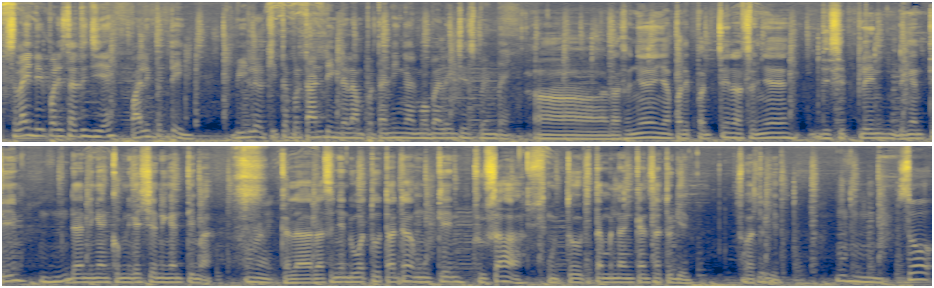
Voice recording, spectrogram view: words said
selain daripada strategi eh paling penting bila kita bertanding dalam pertandingan Mobile Legends Bang Bang. Uh, rasanya yang paling penting rasanya disiplin dengan tim Mhm. mm-hmm. dan dengan communication dengan tim lah. Alright. Kalau rasanya dua tu tak ada mungkin susah lah untuk kita menangkan satu game. Suatu Okay. game. Hmm. So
